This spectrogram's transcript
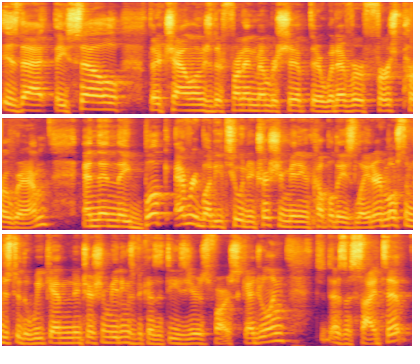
is that they sell their challenge, their front end membership, their whatever first program, and then they book everybody to a nutrition meeting a couple days later. Most of them just do the weekend nutrition meetings because it's easier as far as scheduling, as a side tip.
